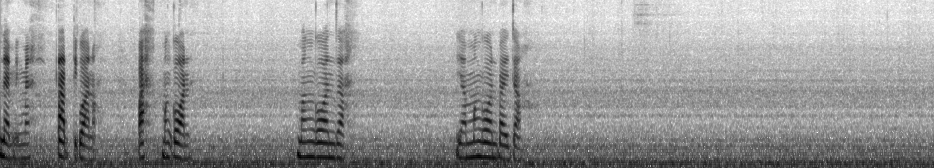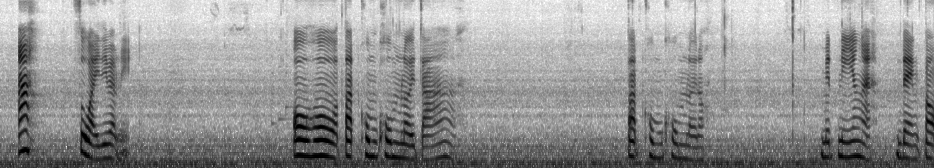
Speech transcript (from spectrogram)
แหลมอีกไหมตัดดีกว่าเนาะไปะมังกร มังกรจ้ะย้ำมังกรไปจ้ะอะ สวยดีแบบนี้ โอ้โห ตัดคมๆเลยจ้า ตัดคมๆเลยเนาะ เม็ดนี้ยังไง แดงต่อ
